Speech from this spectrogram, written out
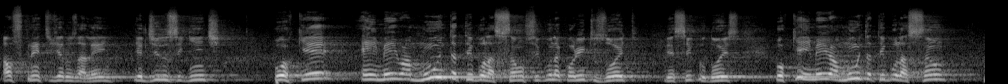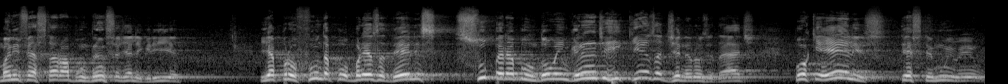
aos crentes de Jerusalém. Ele diz o seguinte: porque em meio a muita tribulação, 2 Coríntios 8, versículo 2, porque em meio a muita tribulação manifestaram abundância de alegria, e a profunda pobreza deles superabundou em grande riqueza de generosidade porque eles, testemunho eu,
